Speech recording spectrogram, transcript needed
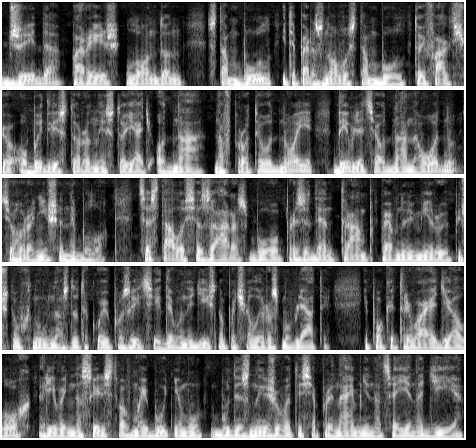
Джида, Париж, Лондон, Стамбул і тепер знову Стамбул. Той факт, що обидві сторони стоять одна навпроти одної, дивляться одна на одну, цього раніше не було. Це сталося зараз, бо президент Трамп певною мірою підштовхнув нас до такої позиції, де вони дійсно почали розмовляти. І поки триває діалог, рівень насильства в майбутньому буде знижуватися. Принаймні на це є надія,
